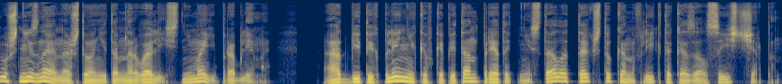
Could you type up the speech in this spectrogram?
Уж не знаю, на что они там нарвались, не мои проблемы. А отбитых пленников капитан прятать не стала, так что конфликт оказался исчерпан.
